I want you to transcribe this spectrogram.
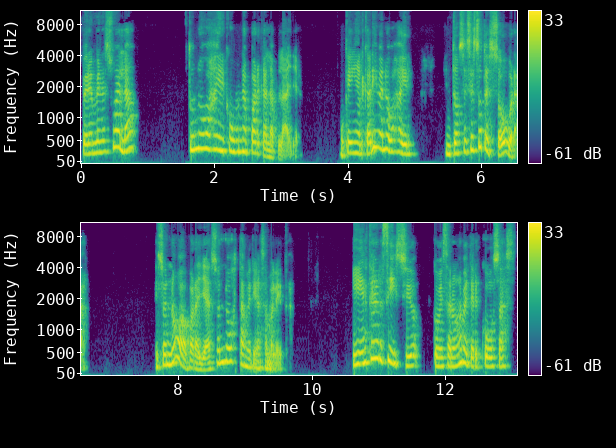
Pero en Venezuela, tú no vas a ir con una parca a la playa. ¿Ok? En el Caribe no vas a ir. Entonces eso te sobra. Eso no va para allá, eso no está metido en esa maleta. Y en este ejercicio comenzaron a meter cosas,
